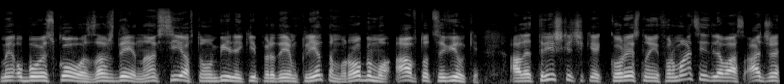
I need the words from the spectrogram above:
ми обов'язково завжди на всі автомобілі, які передаємо клієнтам, робимо автоцивілки. Але трішки корисної інформації для вас, адже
